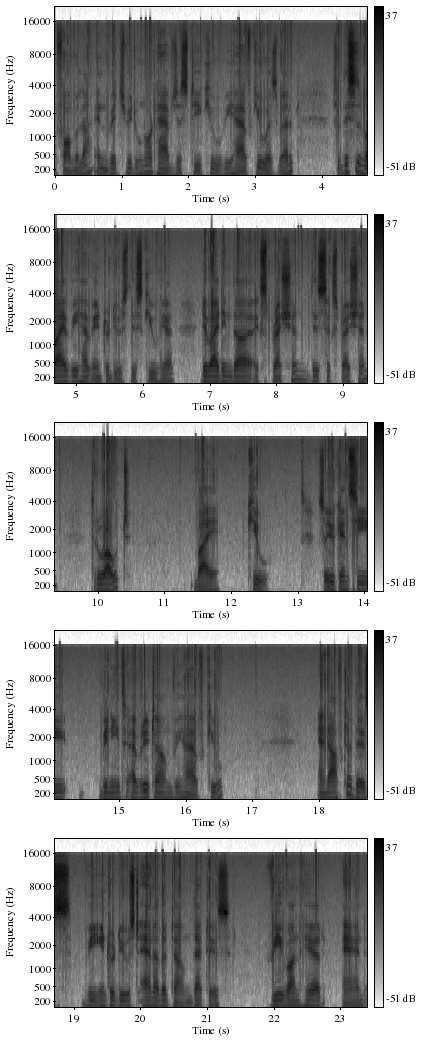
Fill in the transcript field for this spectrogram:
formula in which we do not have just dQ we have Q as well. So this is why we have introduced this q here dividing the expression this expression throughout by q. So you can see beneath every term we have q. And after this we introduced another term that is v1 here and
